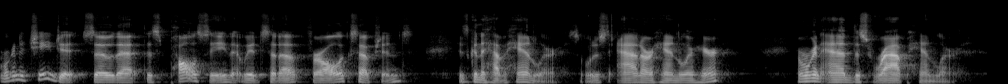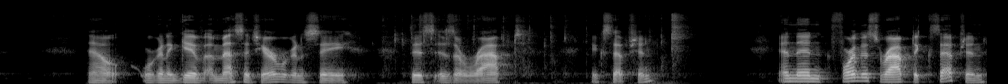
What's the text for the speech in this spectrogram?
we're going to change it so that this policy that we had set up for all exceptions is going to have a handler. So we'll just add our handler here. And we're going to add this wrap handler. Now, we're going to give a message here. We're going to say this is a wrapped exception. And then for this wrapped exception,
